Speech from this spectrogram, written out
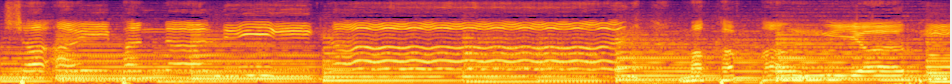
siya ay panaligan Makapangyarihan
